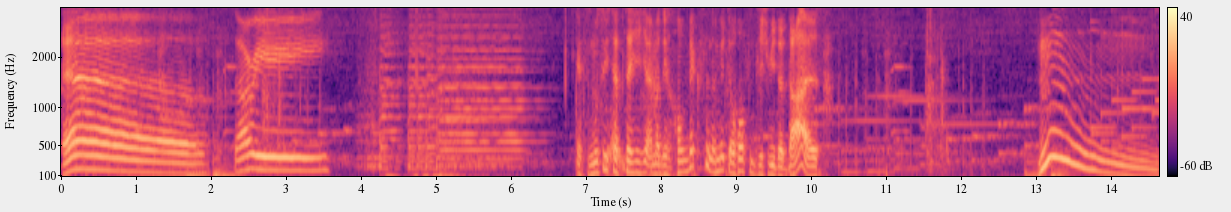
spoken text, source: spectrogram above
Äh. Sorry. Jetzt muss ich tatsächlich einmal den Raum wechseln, damit er hoffentlich wieder da ist. Hm.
